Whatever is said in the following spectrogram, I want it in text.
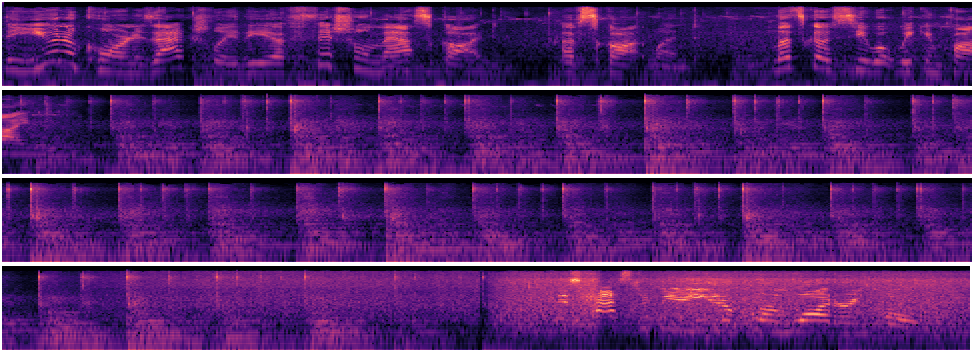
the unicorn is actually the official mascot of Scotland? Let's go see what we can find. Watering hole.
